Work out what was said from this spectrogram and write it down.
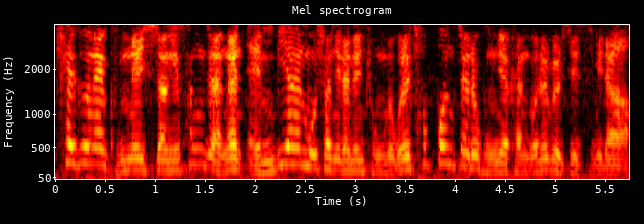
최근에 국내 시장에 상장한 MBR 모션이라는 종목을 첫 번째로 공략한 거를 볼수 있습니다.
